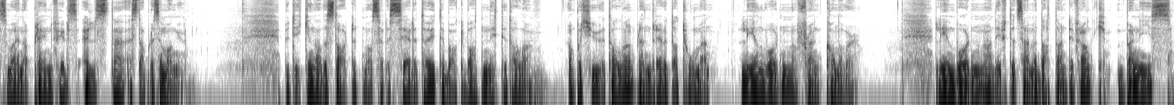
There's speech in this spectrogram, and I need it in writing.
som var en av Plainfields eldste etablissementer. Butikken hadde startet med å selge seletøy tilbake på 1890-tallet, og på 20-tallet ble den drevet av to menn, Leon Warden og Frank Conover. Leon Borden hadde giftet seg med datteren til Frank, Bernice,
